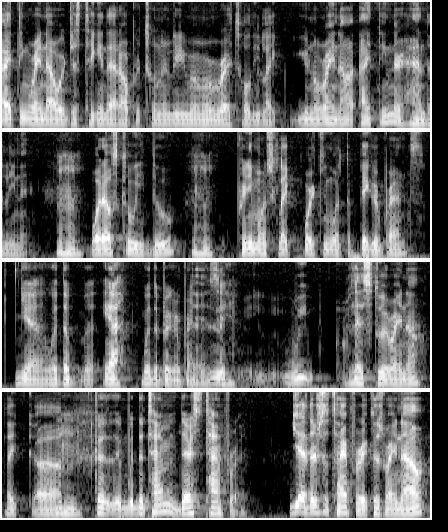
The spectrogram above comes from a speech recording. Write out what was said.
i think right now we're just taking that opportunity. Remember i told you like you know right now i think they're handling it. Mm-hmm. what else could we do? Mm-hmm. pretty much like working with the bigger brands Yeah, with the yeah with the bigger brand. Uh, let's like we let's do it right now like uh Because with the time, there's time for it. Yeah, there's a time for it because right now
